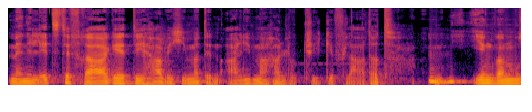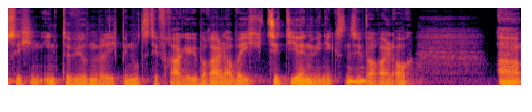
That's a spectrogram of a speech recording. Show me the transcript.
Meine letzte Frage, die habe ich immer dem Ali Mahalucci gefladert. Mhm. Irgendwann muss ich ihn interviewen, weil ich benutze die Frage überall, aber ich zitiere ihn wenigstens mhm. überall auch. Äh,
